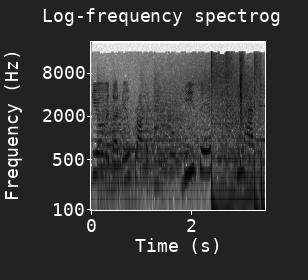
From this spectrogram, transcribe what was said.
video with a new property. Be safe, be happy.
